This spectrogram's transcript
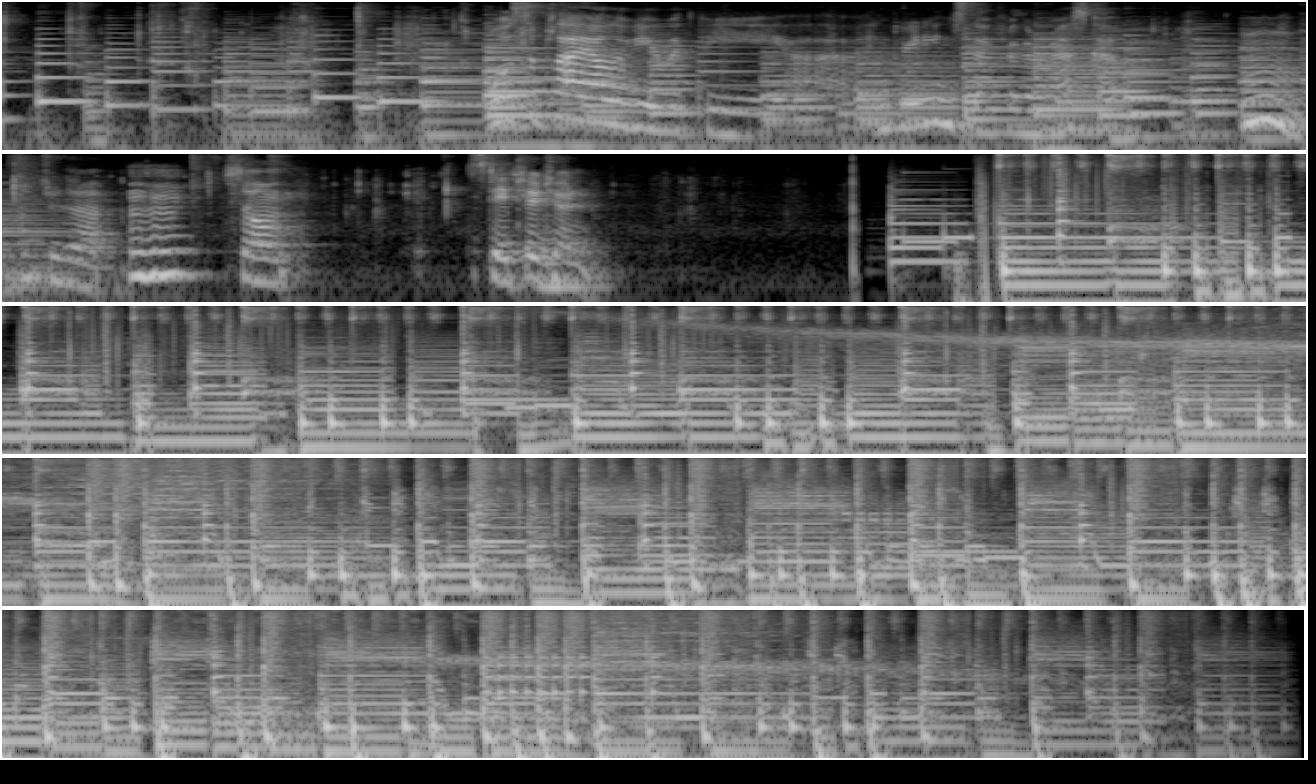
Supply all of you with the uh, ingredients though for the romesco. Mm, let's do that. Mm-hmm. So stay Stay tuned. tuned.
